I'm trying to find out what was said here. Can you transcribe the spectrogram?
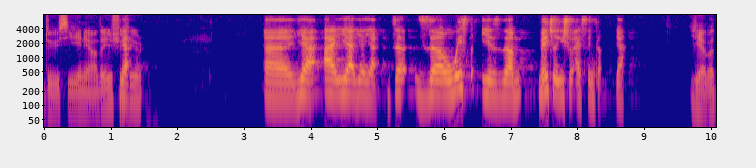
Do you see any other issue yeah. here? Uh, yeah, I yeah yeah yeah. The the waste is the major issue I think. Yeah. Yeah, but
